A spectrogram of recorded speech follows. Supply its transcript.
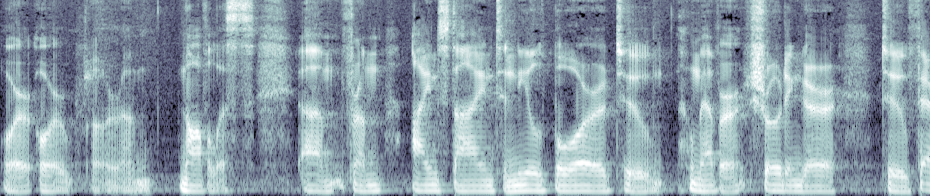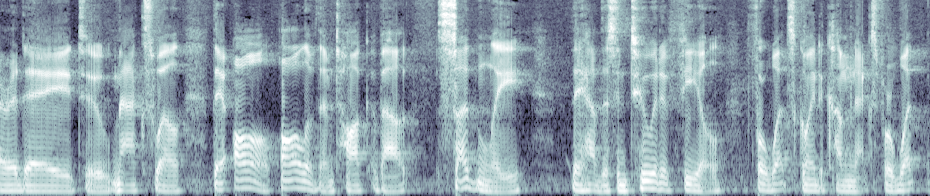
or or, or um, novelists um, from Einstein to Niels Bohr to whomever Schrodinger to Faraday to Maxwell they all all of them talk about suddenly they have this intuitive feel for what's going to come next, for what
